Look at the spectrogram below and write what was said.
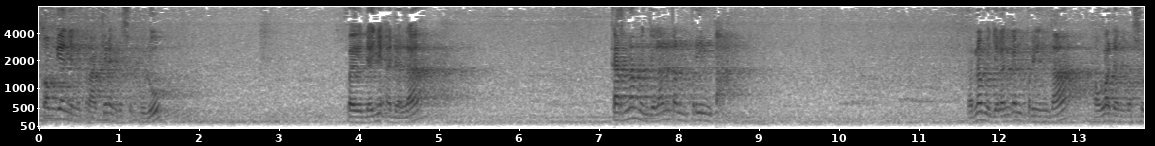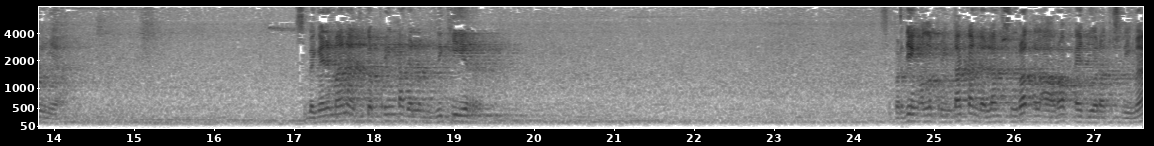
Kemudian yang terakhir yang ke-10 Faedahnya adalah Karena menjalankan perintah karena menjalankan perintah Allah dan Rasulnya. Sebagaimana juga perintah dalam zikir. Seperti yang Allah perintahkan dalam surat Al-A'raf ayat 205,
